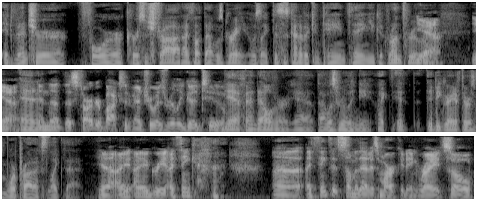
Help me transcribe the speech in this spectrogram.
adventure for Curse of Strahd. I thought that was great. It was like this is kind of a contained thing you could run through. Yeah, yeah. And- And, the the starter box adventure was really good too. Yeah, Phandelver. Yeah, that was really neat. Like it, it'd be great if there was more products like that. Yeah, I, I agree. I think uh, I think that some of that is marketing, right? So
